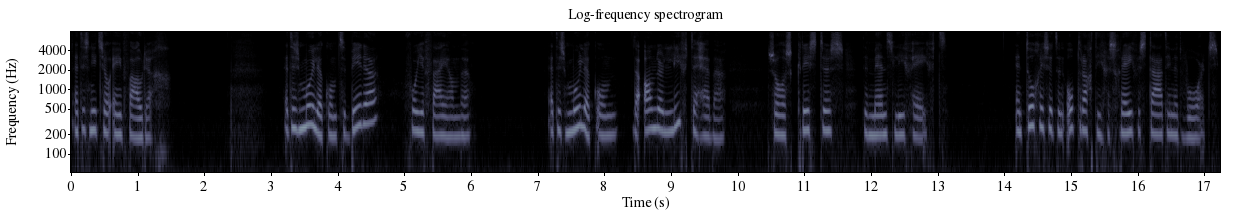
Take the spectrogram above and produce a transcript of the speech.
Het is niet zo eenvoudig. Het is moeilijk om te bidden voor je vijanden. Het is moeilijk om de ander lief te hebben, zoals Christus de mens lief heeft. En toch is het een opdracht die geschreven staat in het woord.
